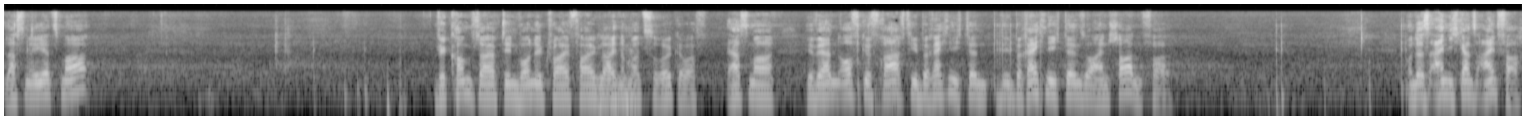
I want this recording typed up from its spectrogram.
lassen wir jetzt mal. Wir kommen vielleicht auf den WannaCry-Fall gleich nochmal zurück, aber erstmal, wir werden oft gefragt, wie berechne ich denn, wie berechne ich denn so einen Schadenfall? Und das ist eigentlich ganz einfach.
